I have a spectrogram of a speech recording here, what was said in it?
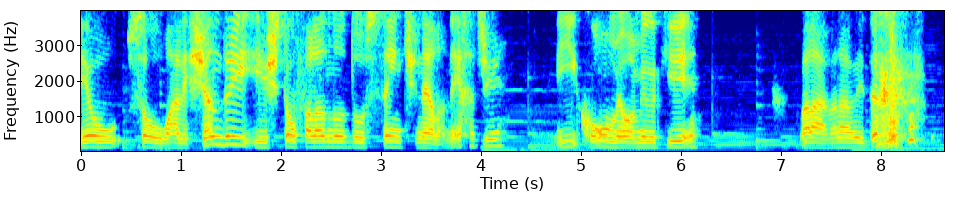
Eu sou o Alexandre e estou falando do Sentinela Nerd. E com o meu amigo aqui. Vai lá, vai lá, Vitor.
